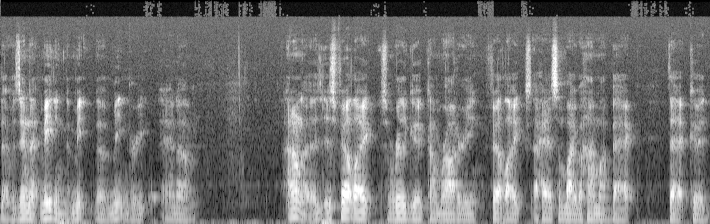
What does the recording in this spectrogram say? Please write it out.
that was in that meeting, the meet the meet and greet, and um, I don't know. It just felt like some really good camaraderie. Felt like I had somebody behind my back that could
